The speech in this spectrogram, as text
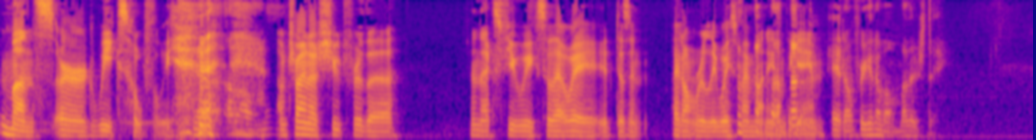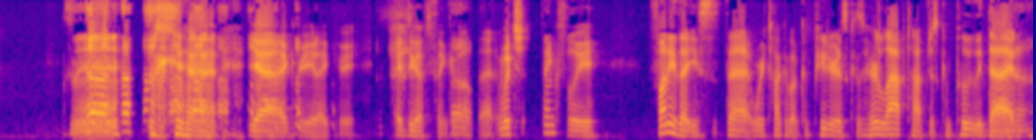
months or weeks, hopefully. Yeah. Oh. I'm trying to shoot for the the next few weeks, so that way it doesn't. I don't really waste my money on the game. Hey, don't forget about Mother's Day. Yeah, I agree. I agree. I do have to think about that. Which, thankfully, funny that you that we're talking about computers because her laptop just completely died. Yeah.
